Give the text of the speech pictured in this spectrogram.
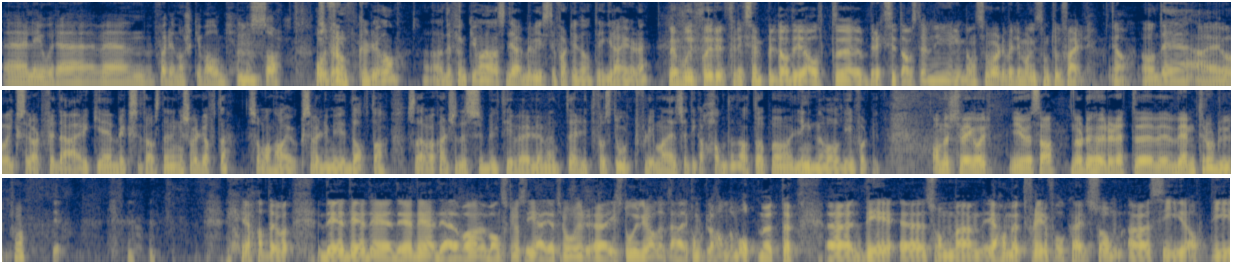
eh, eller gjorde ved forrige norske valg også. Og Så funker det jo. Ja, Det funker jo. Altså, de har bevist i fortiden at de greier det. Men hvorfor f.eks. da det gjaldt eh, brexit-avstemning i England, så var det veldig mange som tok feil? Ja, og Det er jo ikke så rart, for det er ikke brexit-avstemninger så veldig ofte. Så man har jo ikke så veldig mye data. Så der var kanskje det subjektive elementet litt for stort, fordi man rett og slett ikke hadde data på lignende valg i fortid. Anders Tvegård i USA, når du hører dette, hvem tror du på? Ja, det, det, det, det, er vanskelig å si. Jeg tror eh, i stor grad dette her kommer til å handle om oppmøte. Eh, Det eh, som, jeg har møtt flere folk her som sier at de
